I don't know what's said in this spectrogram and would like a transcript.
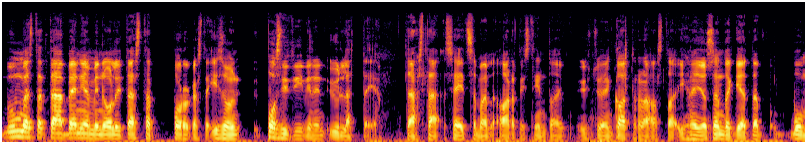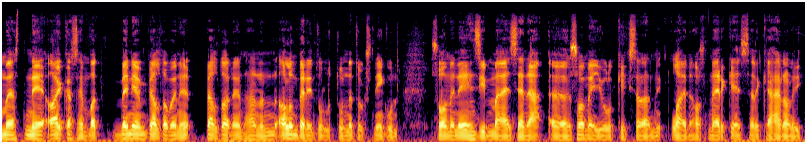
mun mielestä tämä Benjamin oli tästä porukasta iso positiivinen yllättäjä tästä seitsemän artistin tai yhtyeen katraasta. Ihan jo sen takia, että mun mielestä ne aikaisemmat, Benjamin Peltonen, Peltonenhan on alun perin tullut tunnetuksi niin kuin Suomen ensimmäisenä ö, somejulkiksena lainausmerkeissä, eli hän oli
